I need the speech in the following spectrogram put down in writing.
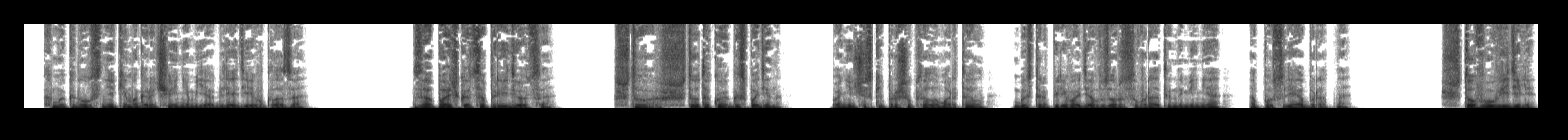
— хмыкнул с неким огорчением я, глядя ей в глаза. «Запачкаться придется. «Что, что такое, господин?» — панически прошептала Мартел, быстро переводя взор с враты на меня, а после обратно. «Что вы увидели?»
